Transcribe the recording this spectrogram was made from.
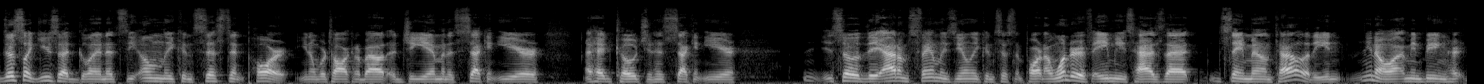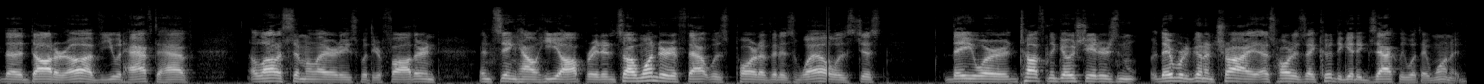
just like you said, Glenn, it's the only consistent part. You know, we're talking about a GM in his second year, a head coach in his second year. So the Adams family is the only consistent part. And I wonder if Amy's has that same mentality. And, you know, I mean, being her, the daughter of, you would have to have a lot of similarities with your father and, and seeing how he operated. And so I wonder if that was part of it as well, is just – they were tough negotiators and they were going to try as hard as they could to get exactly what they wanted.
